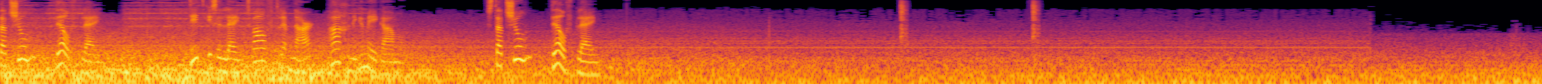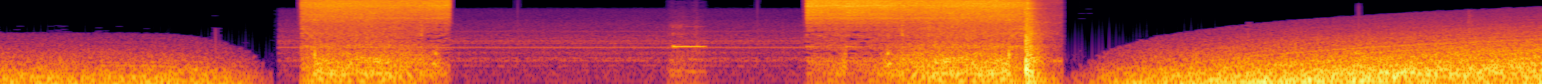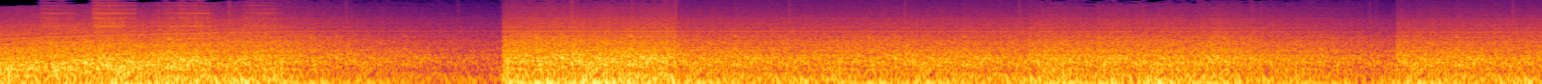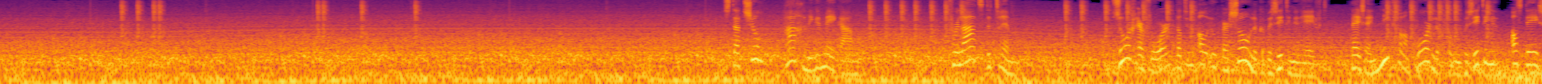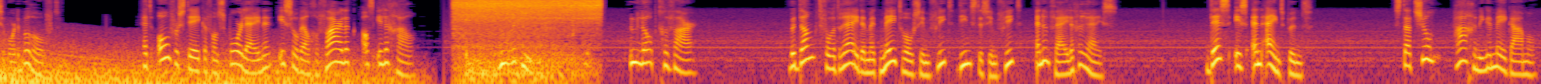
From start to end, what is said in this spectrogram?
Station Delftplein. Dit is een lijn 12 tram naar Hageningen-Meegamen. Station Delftplein. Station Hageningen-Meegamen. Verlaat de tram. Zorg ervoor dat u al uw persoonlijke bezittingen heeft. Wij zijn niet verantwoordelijk voor uw bezittingen als deze worden beroofd. Het oversteken van spoorlijnen is zowel gevaarlijk als illegaal. Doe het niet. U loopt gevaar. Bedankt voor het rijden met Metro Simvliet, diensten Simvliet en een veilige reis. Des is een eindpunt. Station Hageningen Meegamel.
